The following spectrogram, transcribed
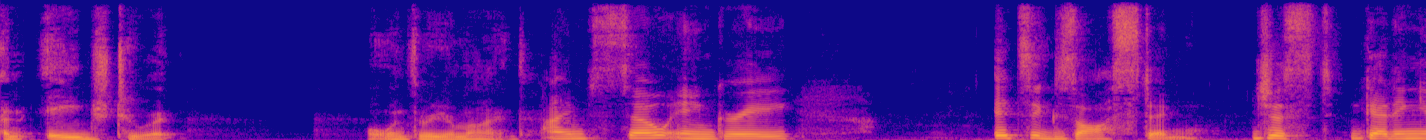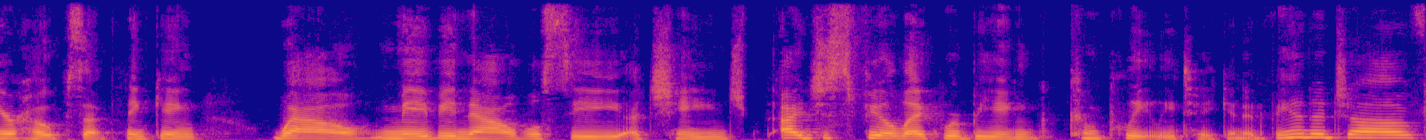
an age to it, what went through your mind? I'm so angry. It's exhausting just getting your hopes up, thinking, wow, maybe now we'll see a change. I just feel like we're being completely taken advantage of.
